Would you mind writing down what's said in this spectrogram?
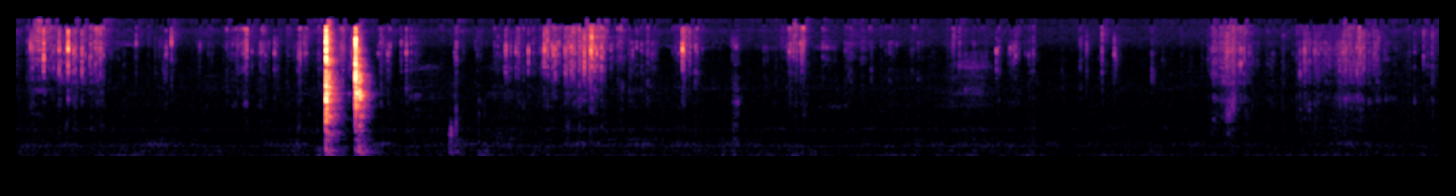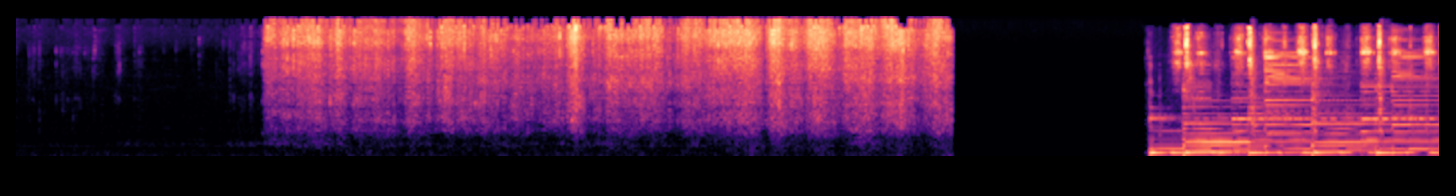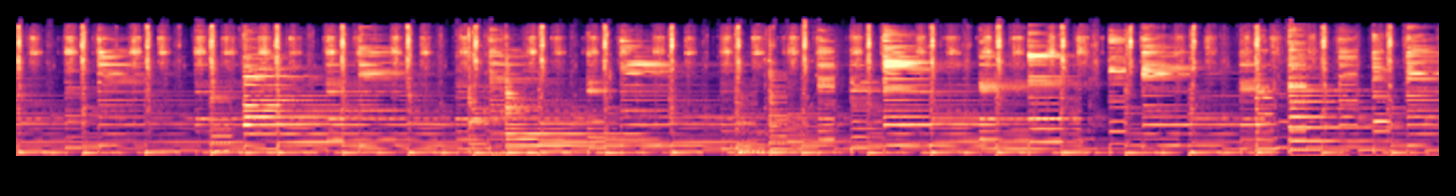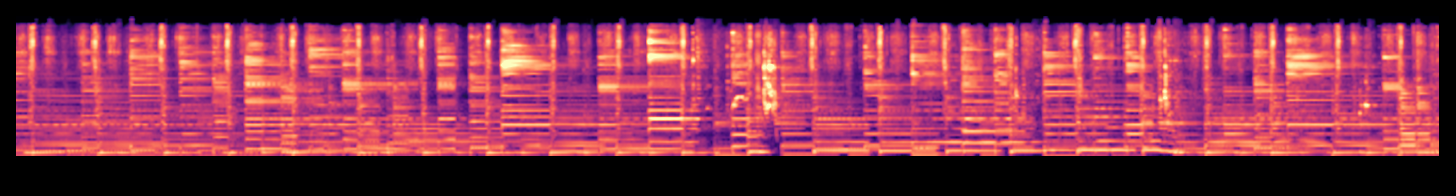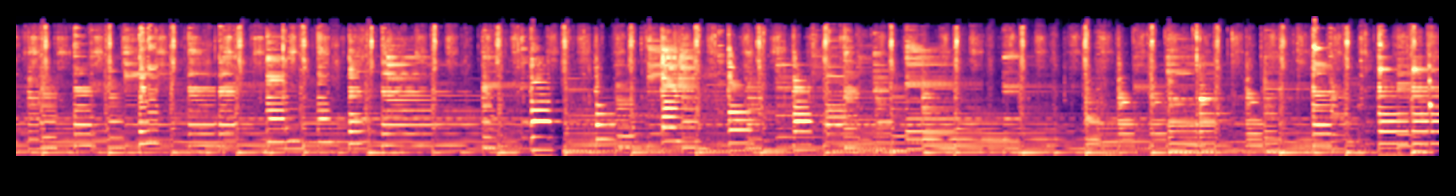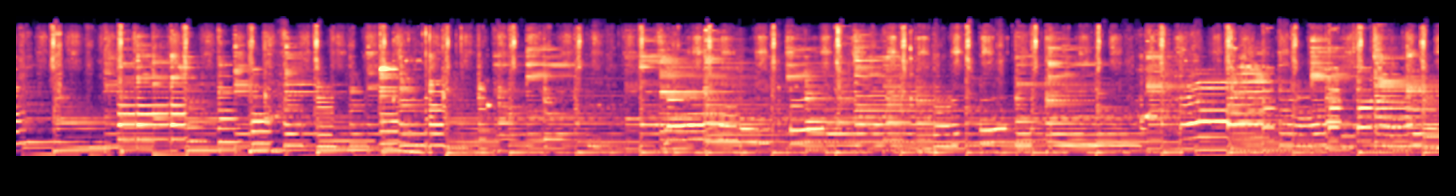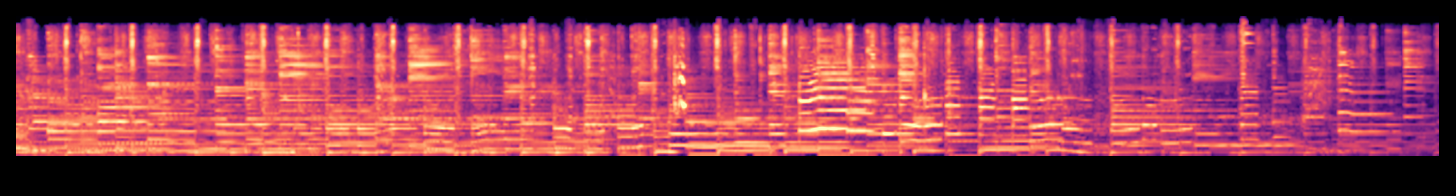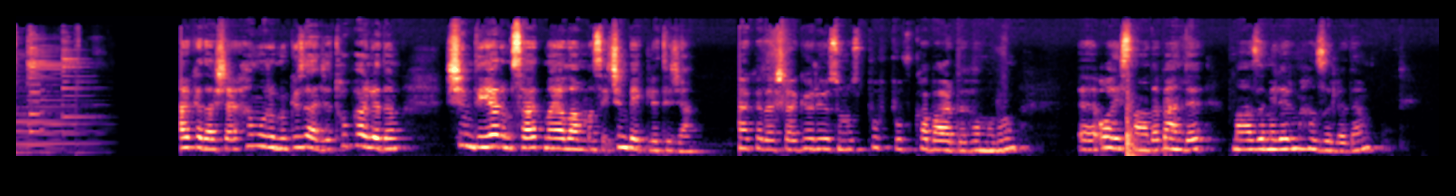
Arkadaşlar hamurumu güzelce toparladım. Şimdi yarım saat mayalanması için bekleteceğim. Arkadaşlar görüyorsunuz puf puf kabardı hamurum. Ee, o esnada ben de malzemelerimi hazırladım.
